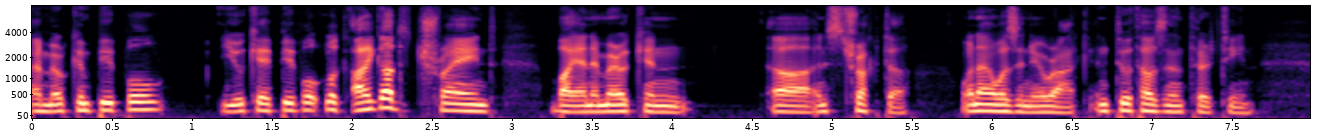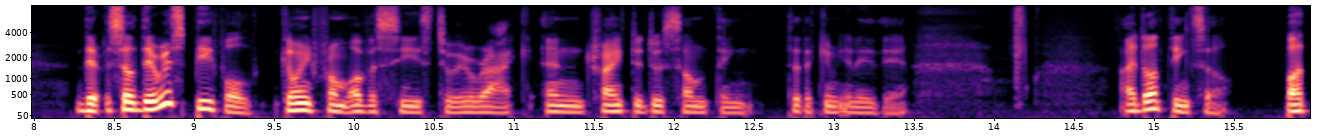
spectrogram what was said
American people, UK people. Look, I got trained by an American uh, instructor when I was in Iraq in 2013. There, so there is people going from overseas to Iraq and trying to do something to the community there. I don't think so. But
